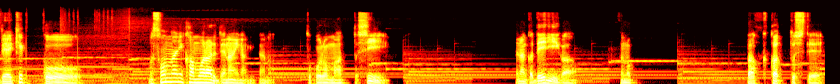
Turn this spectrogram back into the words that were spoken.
で、結構、まあ、そんなにかもられてないな、みたいなところもあったし、なんかデリーが、その、バックカットして、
